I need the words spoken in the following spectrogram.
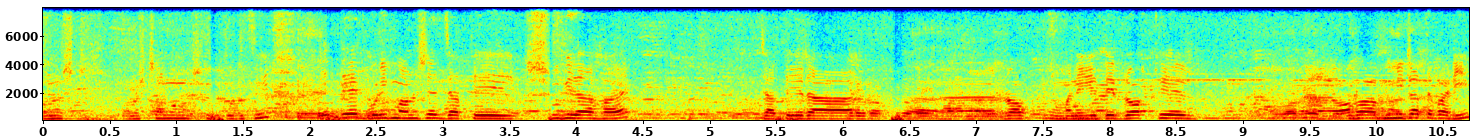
অনুষ্ঠ- অনুষ্ঠান শুরু করেছি। এতে গরিব মানুষের যাতে সুবিধা হয়, যাতে এরা মানে এদের রক্তের অভাব মেটাতে পারি।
